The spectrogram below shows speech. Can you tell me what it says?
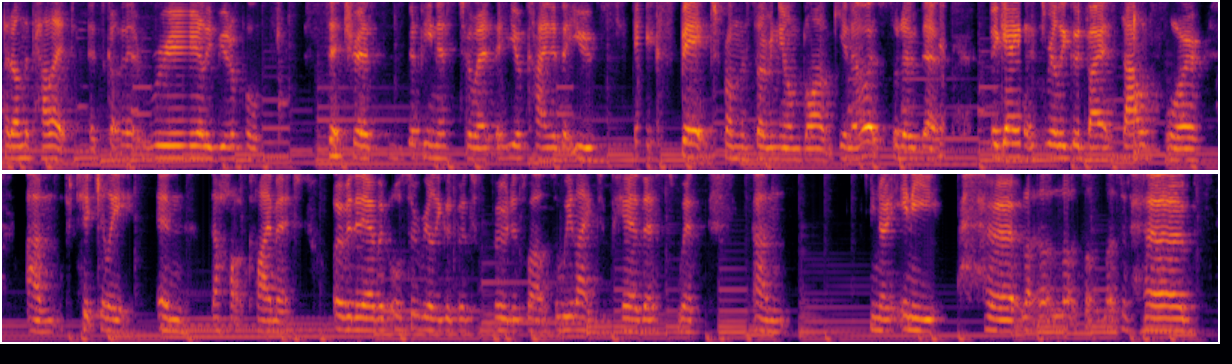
But on the palate, it's got that really beautiful citrus zippiness to it that you're kind of that you expect from the Sauvignon Blanc. You know, it's sort of that. Again, it's really good by itself, or um, particularly in the hot climate over there, but also really good with food as well. So we like to pair this with, um, you know, any herb, lots of lots of herbs,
